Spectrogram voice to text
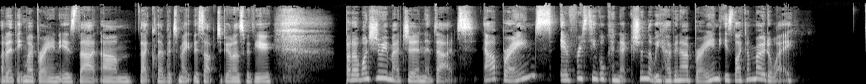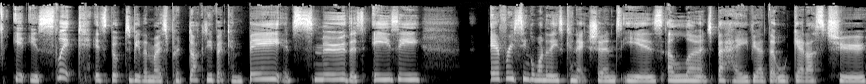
I don't think my brain is that um, that clever to make this up, to be honest with you. But I want you to imagine that our brains, every single connection that we have in our brain is like a motorway. It is slick. It's built to be the most productive it can be. It's smooth. It's easy. Every single one of these connections is a learnt behavior that will get us to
